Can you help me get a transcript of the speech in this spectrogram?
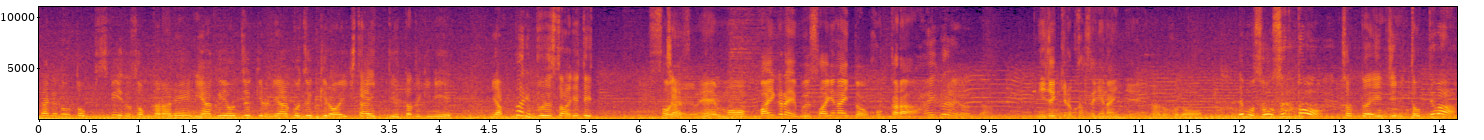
だけどトップスピードそこからね240キロ250キロ行きたいって言った時にやっぱりブースト上げてっそうですね。ね。もう倍ぐらいブースト上げないとここから倍ぐらいなんだ。20キロ稼げないんで。なるほど。でもそうするとちょっとエンジンにとっては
